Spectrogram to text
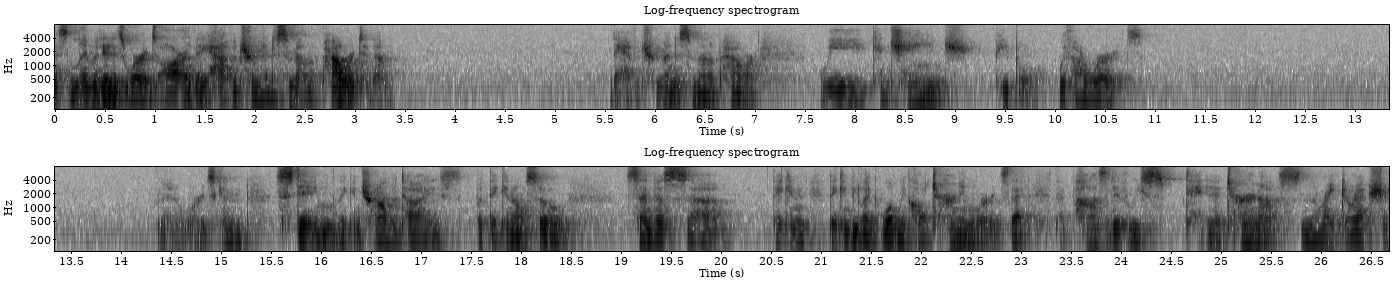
as limited as words are, they have a tremendous amount of power to them. They have a tremendous amount of power. We can change people with our words. You know, words can sting, they can traumatize, but they can also send us. Uh, they can they can be like what we call turning words that that positively uh, turn us in the right direction.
